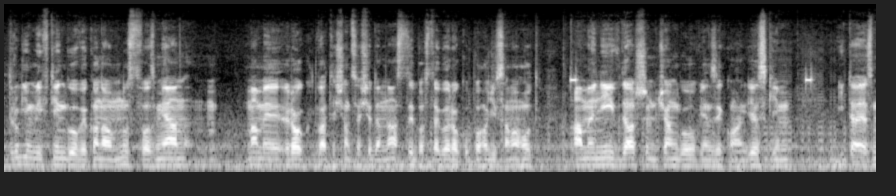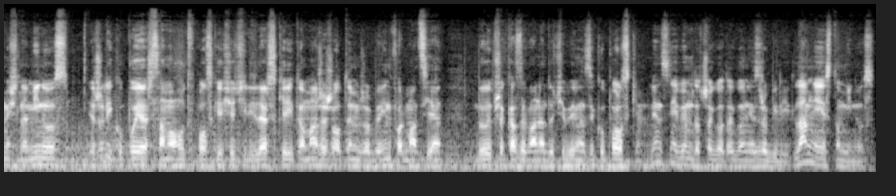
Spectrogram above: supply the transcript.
w drugim liftingu wykonał mnóstwo zmian. Mamy rok 2017, bo z tego roku pochodzi samochód, a menu w dalszym ciągu w języku angielskim. I to jest myślę minus. Jeżeli kupujesz samochód w polskiej sieci dealerskiej, to marzysz o tym, żeby informacje były przekazywane do Ciebie w języku polskim, więc nie wiem dlaczego tego nie zrobili. Dla mnie jest to minus.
